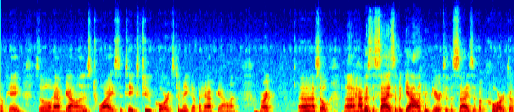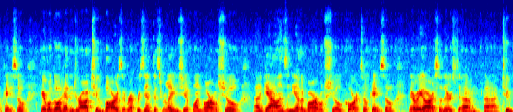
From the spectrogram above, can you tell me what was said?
Okay, so a half gallon is twice, it takes two quarts to make up a half gallon. All right. Uh, so uh, how does the size of a gallon compare to the size of a quart? Okay, so here we'll go ahead and draw two bars that represent this relationship. One bar will show uh, gallons and the other bar will show quarts. Okay, so there we are. So there's um, uh, two,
